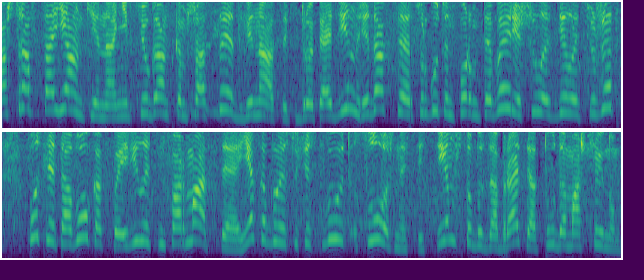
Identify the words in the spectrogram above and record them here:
О штрафстоянке на Нефтьюганском шоссе 12 дробь 1 редакция Сургутинформ ТВ решила сделать сюжет после того, как появилась информация. Якобы существуют сложности с тем, чтобы забрать оттуда машину.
